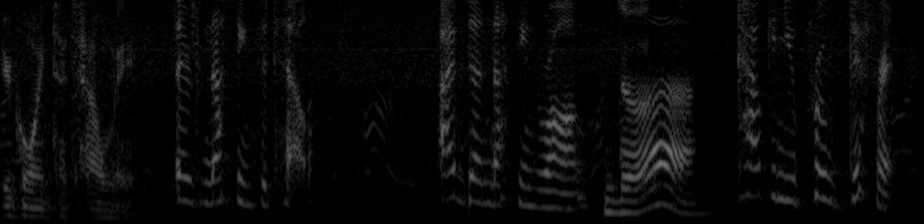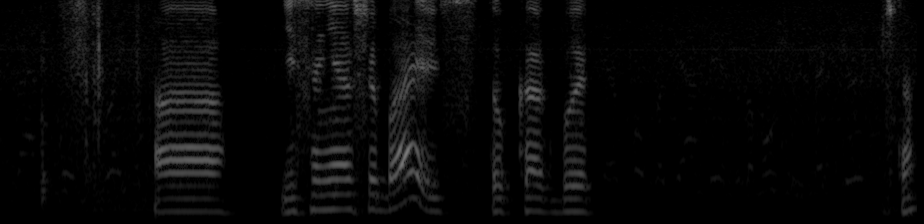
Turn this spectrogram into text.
You're going to tell me. There's nothing to tell. I've done nothing wrong. Да. How can you prove different? А, если не ошибаюсь, то как бы... Что?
